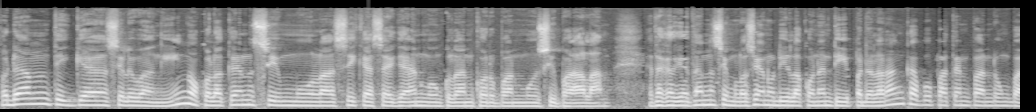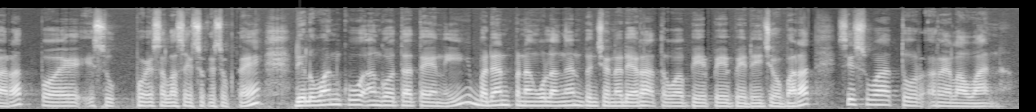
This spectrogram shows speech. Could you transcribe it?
Kodam 3 Siliwangi ngokolakan simulasi kesegaan ngungkulan korban musibah alam. Eta kegiatan simulasi anu dilakonan di Padalarang Kabupaten Bandung Barat poe isuk poe Selasa isuk-isuk teh diluan ku anggota TNI Badan Penanggulangan Bencana Daerah atau BPBD Jawa Barat siswa tur relawan.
